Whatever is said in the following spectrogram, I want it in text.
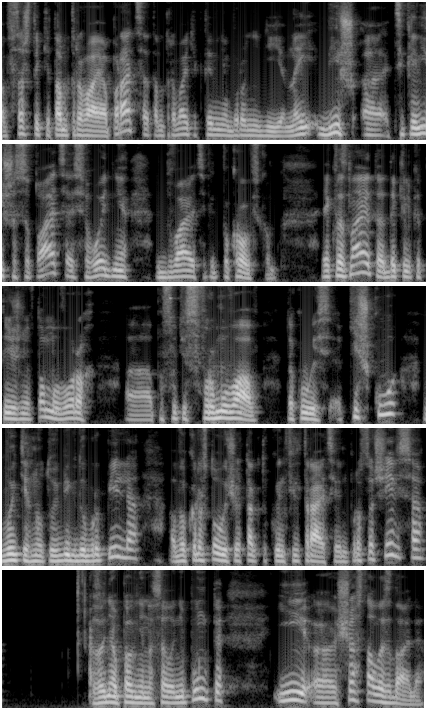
все ж таки там триває операція, там тривають активні оборонні дії. Найбільш цікавіша ситуація сьогодні відбувається під Покровськом. Як ви знаєте, декілька тижнів тому ворог по суті сформував таку кішку, витягнуту в бік Добропілля, використовуючи тактику інфільтрації, він просочився зайняв певні населені пункти. І е, що сталося далі? Е,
